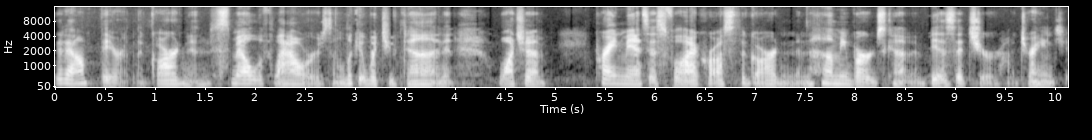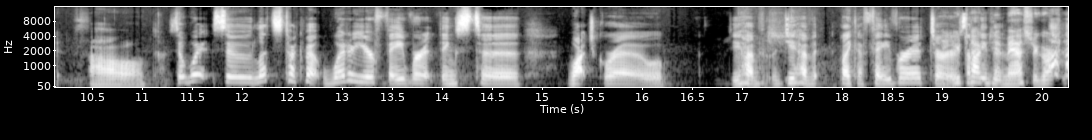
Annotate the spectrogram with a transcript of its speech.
sit out there in the garden and smell the flowers and look at what you've done, and watch a praying mantis fly across the garden, and the hummingbirds come and visit your hydrangeas. Oh, so what? So let's talk about what are your favorite things to watch grow. Do you have Do you have like a favorite or You're something? talking to that- master gardener.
